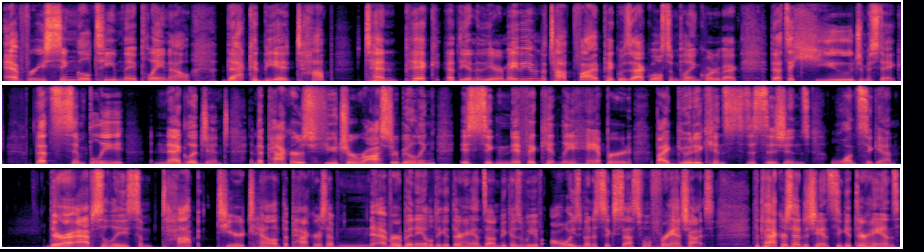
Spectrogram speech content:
every single team they play now. That could be a top 10 pick at the end of the year, maybe even a top five pick with Zach Wilson playing quarterback. That's a huge mistake. That's simply negligent. And the Packers' future roster building is significantly hampered by Gutekunst's decisions once again. There are absolutely some top tier talent the Packers have never been able to get their hands on because we have always been a successful franchise. The Packers had a chance to get their hands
